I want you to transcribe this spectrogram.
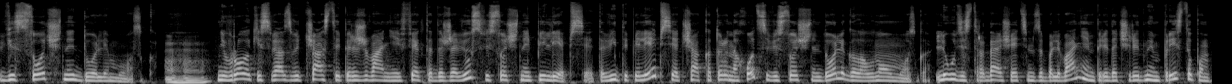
височной доли мозга. Мгм. Неврологи связывают частые переживания эффекта дежавю с височной эпилепсией. Это вид эпилепсии, очаг, который находится в височной доле головного мозга. Люди, страдающие этим заболеванием, перед очередным приступом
